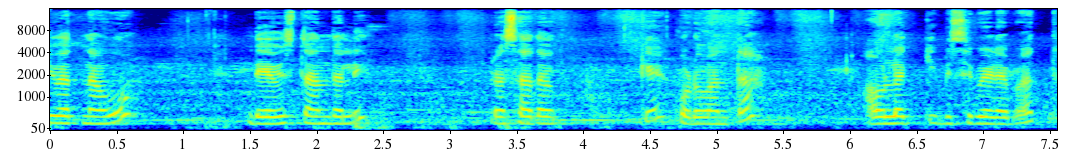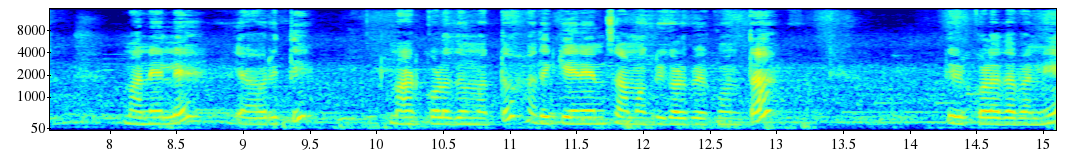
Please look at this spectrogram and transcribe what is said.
ಇವತ್ತು ನಾವು ದೇವಸ್ಥಾನದಲ್ಲಿ ಪ್ರಸಾದಕ್ಕೆ ಕೊಡುವಂಥ ಅವಲಕ್ಕಿ ಬಿಸಿಬೇಳೆಭಾತ್ ಮನೆಯಲ್ಲೇ ಯಾವ ರೀತಿ ಮಾಡ್ಕೊಳ್ಳೋದು ಮತ್ತು ಅದಕ್ಕೆ ಏನೇನು ಸಾಮಗ್ರಿಗಳು ಬೇಕು ಅಂತ ತಿಳ್ಕೊಳ್ಳೋದ ಬನ್ನಿ.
